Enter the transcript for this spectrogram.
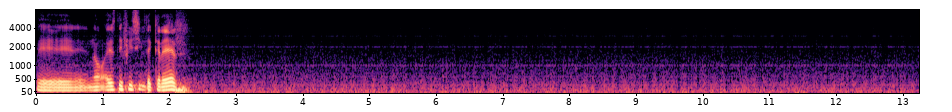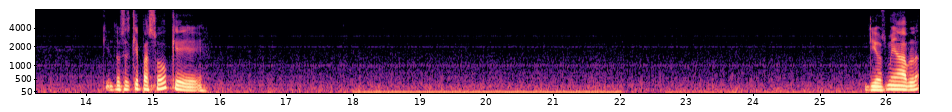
eh, no, es difícil de creer. Entonces, ¿qué pasó? Que Dios me habla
